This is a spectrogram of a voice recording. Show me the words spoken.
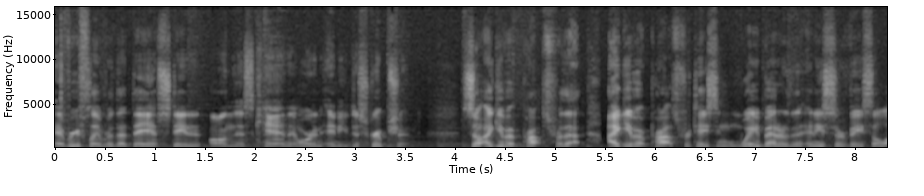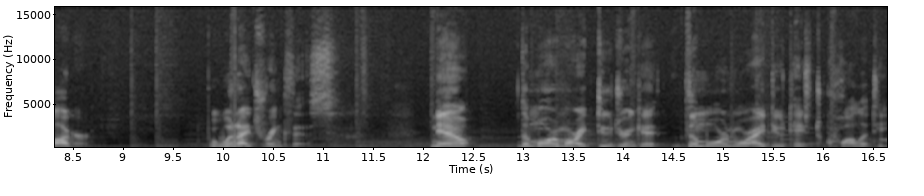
every flavor that they have stated on this can or in any description. So I give it props for that. I give it props for tasting way better than any Cerveza lager. But would I drink this? Now, the more and more I do drink it, the more and more I do taste quality.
